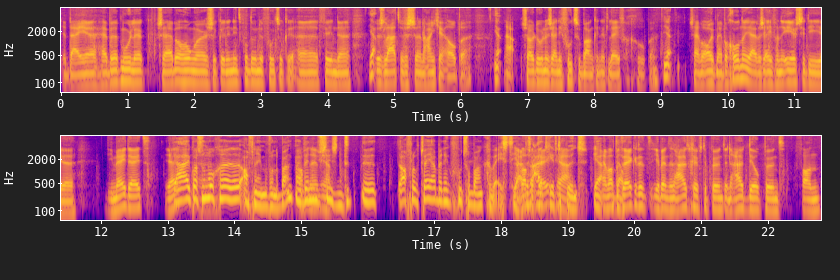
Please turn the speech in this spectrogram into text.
De bijen hebben het moeilijk. Ze hebben honger. Ze kunnen niet voldoende voedsel eh, vinden. Ja. Dus laten we ze een handje helpen. Ja. Nou, zodoende zijn die voedselbanken in het leven geroepen. Ja. Zijn we ooit mee begonnen. Jij was een van de eerste die, eh, die meedeed. Jij? Ja, ik was er Eh, nog afnemer van de bank. Maar ik ben nu sinds de, afgelopen twee jaar ben ik voedselbank geweest. Ja, dat is uitgiftepunt. Ja. en wat betekent het? Je bent een uitgiftepunt, een uitdeelpunt van,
